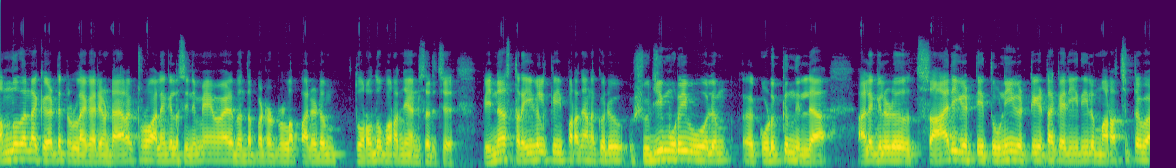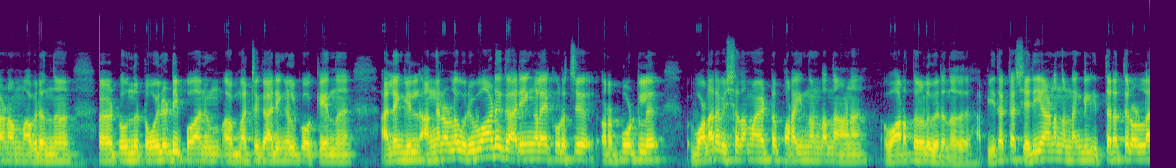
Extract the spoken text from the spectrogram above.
അന്ന് തന്നെ കേട്ടിട്ടുള്ള കാര്യം. ഡയറക്ടറോ അല്ലെങ്കിൽ സിനിമയുമായി ബന്ധപ്പെട്ടിട്ടുള്ള പലരും തുറന്നു പറഞ്ഞ അനുസരിച്ച് പിന്നെ സ്ത്രീകൾക്ക് ഈ പറഞ്ഞ കണക്കൊരു ശുചിമുറി പോലും കൊടുക്കുന്നില്ല. അല്ലെങ്കിൽ ഒരു സാരി കെട്ടി തുണി കെട്ടിയിട്ടൊക്കെ രീതിയിൽ മറച്ചിട്ട് വേണം അവരൊന്ന് ഒന്ന് ടോയ്ലറ്റിൽ പോകാനും മറ്റു കാര്യങ്ങൾക്കൊക്കെ എന്ന്. അല്ലെങ്കിൽ അങ്ങനെയുള്ള ഒരുപാട് കാര്യങ്ങളെക്കുറിച്ച് റിപ്പോർട്ടിൽ വളരെ വിശദമായിട്ട് പറയുന്നുണ്ടെന്നാണ് വാർത്തകൾ വരുന്നത്. അപ്പോൾ ഇതൊക്കെ ശരിയാണെന്നുണ്ടെങ്കിൽ ഇത്തരത്തിലുള്ള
